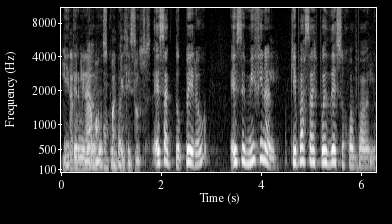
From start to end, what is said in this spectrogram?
y, Y, terminamos, terminamos con, con panquecitos. panquecitos. Exacto, pero Ese es mi final. ¿Qué pasa después de eso, Juan Pablo?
